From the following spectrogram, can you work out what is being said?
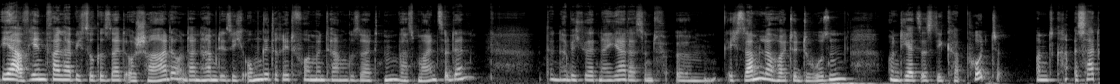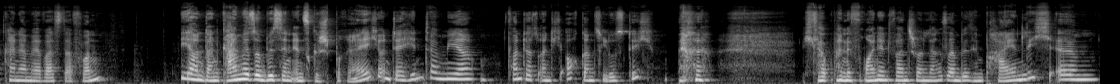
ja, auf jeden Fall habe ich so gesagt, oh schade. Und dann haben die sich umgedreht vor mir und haben gesagt, hm, was meinst du denn? Dann habe ich gesagt, na ja, das sind, ähm, ich sammle heute Dosen und jetzt ist die kaputt und es hat keiner mehr was davon. Ja, und dann kamen wir so ein bisschen ins Gespräch und der hinter mir fand das eigentlich auch ganz lustig. ich glaube, meine Freundin fand es schon langsam ein bisschen peinlich. Ähm,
